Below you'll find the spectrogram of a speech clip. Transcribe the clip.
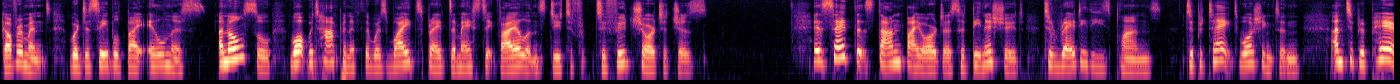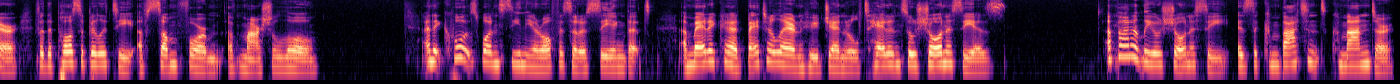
government were disabled by illness, and also what would happen if there was widespread domestic violence due to, to food shortages. It said that standby orders had been issued to ready these plans, to protect Washington, and to prepare for the possibility of some form of martial law. And it quotes one senior officer as saying that America had better learn who General Terence O'Shaughnessy is. Apparently, O'Shaughnessy is the combatant commander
